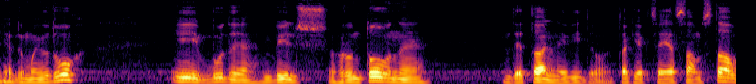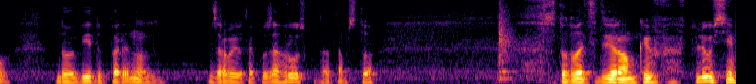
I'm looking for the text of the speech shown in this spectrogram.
я думаю, вдвох. І буде більш ґрунтовне, детальне відео. Так як це я сам став до обіду, пере- ну, зробив таку загрузку, та, там 100, 122 рамки в в плюсі.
